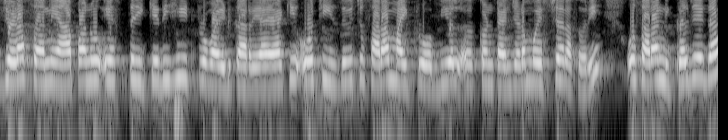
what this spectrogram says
ਜਿਹੜਾ ਸਨ ਆ, ਆਪਾਂ ਨੂੰ ਇਸ ਤਰੀਕੇ ਦੀ ਹੀਟ ਪ੍ਰੋਵਾਈਡ ਕਰ ਰਿਹਾ ਹੈ ਕਿ ਉਹ ਚੀਜ਼ ਦੇ ਵਿੱਚੋਂ ਸਾਰਾ ਮਾਈਕਰੋਬੀਅਲ ਕੰਟੈਂਟ ਜਿਹੜਾ ਮੋਇਸਚਰ ਆ ਸੌਰੀ ਉਹ ਸਾਰਾ ਨਿਕਲ ਜਾਏਗਾ।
